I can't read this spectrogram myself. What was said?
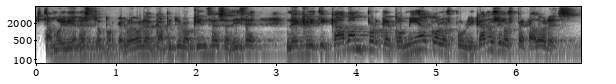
Está muy bien esto, porque luego en el capítulo 15 se dice, le criticaban porque comía con los publicanos y los pecadores.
